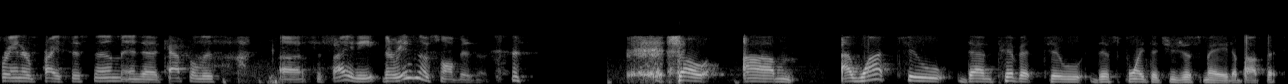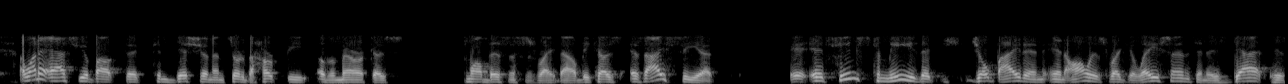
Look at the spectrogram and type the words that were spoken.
free enterprise system and a capitalist uh, society, there is no small business. so um, I want to then pivot to this point that you just made about the. I want to ask you about the condition and sort of the heartbeat of America's small businesses right now because as I see it, it, it seems to me that Joe Biden, in all his regulations and his debt, his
